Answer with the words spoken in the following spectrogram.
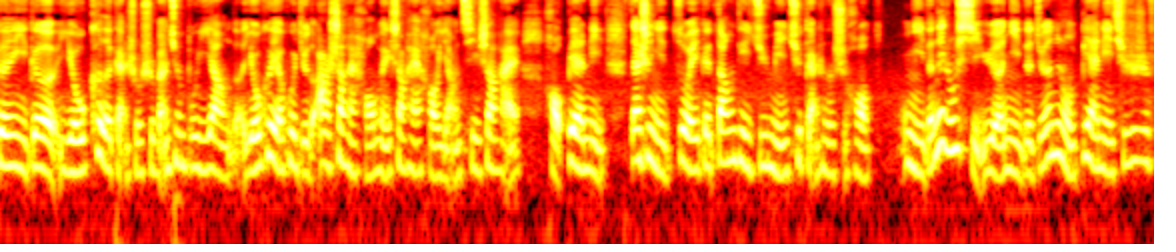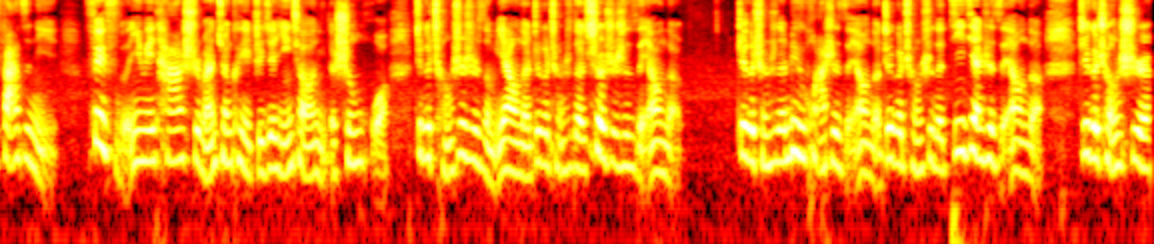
跟一个游客的感受是完全不一样的。游客也会觉得啊，上海好美，上海好洋气，上海好便利。但是你作为一个当地居民去感受的时候，你的那种喜悦，你的觉得那种便利，其实是发自你肺腑的，因为它是完全可以直接影响到你的生活。这个城市是怎么样的？这个城市的设施是怎样的？这个城市的绿化是怎样的？这个城市的基建是怎样的？这个城市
